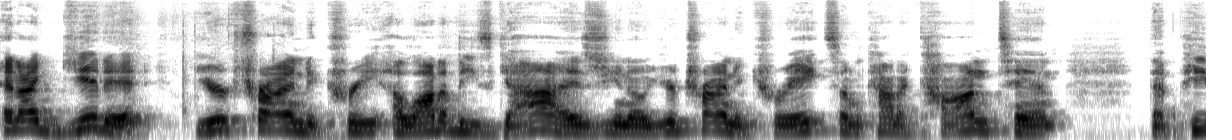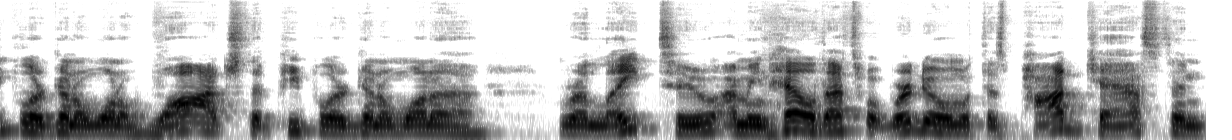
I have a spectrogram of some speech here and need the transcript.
And I get it. You're trying to create a lot of these guys, you know, you're trying to create some kind of content that people are going to want to watch, that people are going to want to relate to. I mean, hell, that's what we're doing with this podcast and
